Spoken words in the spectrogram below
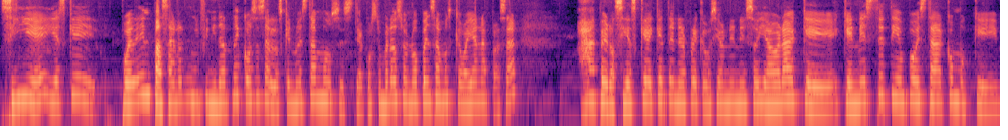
Sí, ¿eh? y es que pueden pasar infinidad de cosas a las que no estamos este, acostumbrados o no pensamos que vayan a pasar. Ah, pero sí es que hay que tener precaución en eso y ahora que, que en este tiempo está como que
